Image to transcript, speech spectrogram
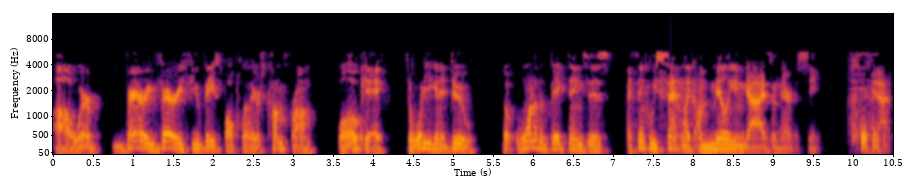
uh, where very, very few baseball players come from. Well, okay, so what are you going to do? The, one of the big things is I think we sent like a million guys in there to see. that,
